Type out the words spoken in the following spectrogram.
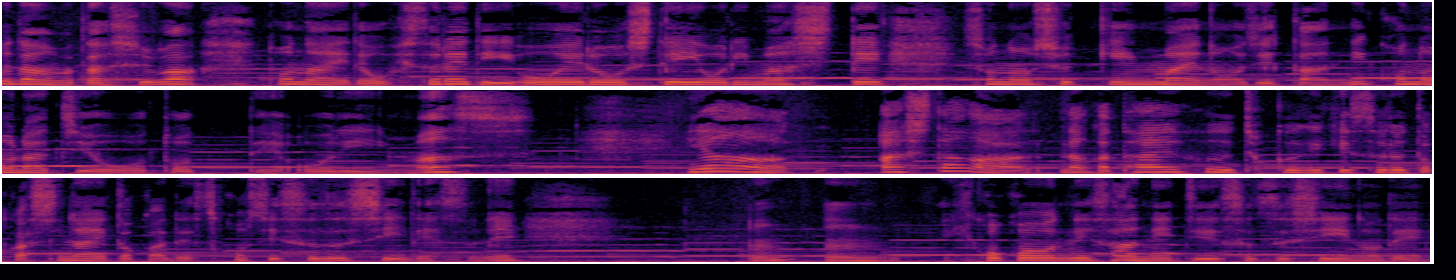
普段私は都内でオフィスレディ OL をしておりましてその出勤前のお時間にこのラジオを撮っております。いやー明日がなんか台風直撃するとかしないとかで少し涼しいですね。うんうん。ここ23日涼しいので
